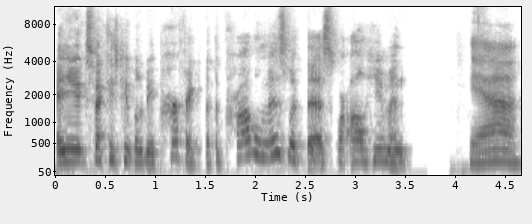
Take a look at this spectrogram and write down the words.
And you expect these people to be perfect. But the problem is with this, we're all human. Yeah.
